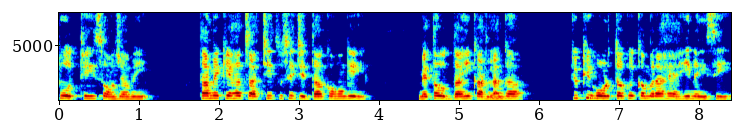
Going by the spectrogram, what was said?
ਤੂੰ ਉੱਥੇ ਹੀ ਸੌ ਜਾਵੇਂ। ਤਾਂ ਮੈਂ ਕਿਹਾ, ਚਾਚੀ, ਤੁਸੀਂ ਜਿੱਦਾਂ ਕਹੋਗੇ, ਮੈਂ ਤਾਂ ਉਦਾਂ ਹੀ ਕਰ ਲਾਂਗਾ, ਕਿਉਂਕਿ ਹੋਰ ਤਾਂ ਕੋਈ ਕਮਰਾ ਹੈ ਹੀ ਨਹੀਂ ਸੀ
